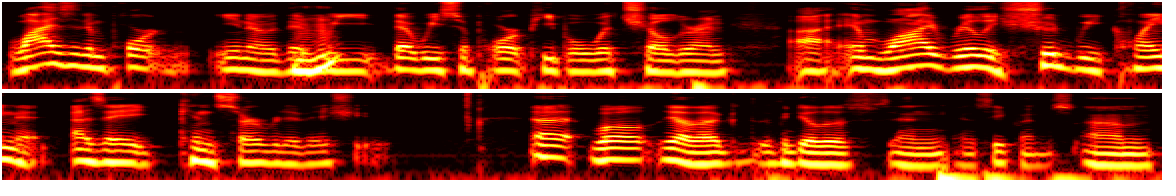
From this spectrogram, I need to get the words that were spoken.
Why is it important, you know, that we that we support people with children, uh, and why really should we claim it as a conservative issue? Uh, well, yeah, like, let me deal with this in, in sequence. Um,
